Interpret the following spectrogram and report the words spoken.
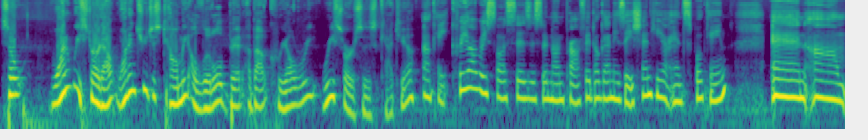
so why don't we start out? Why don't you just tell me a little bit about Creole Re- Resources, Katia? Okay, Creole Resources is a nonprofit organization here in Spokane, and um,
